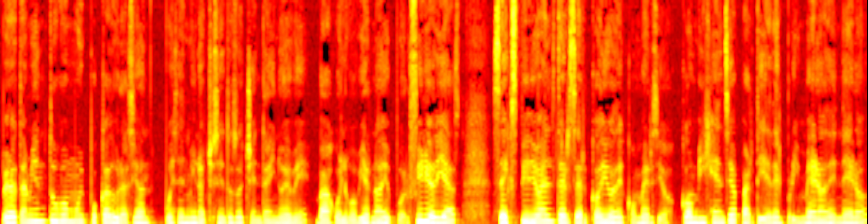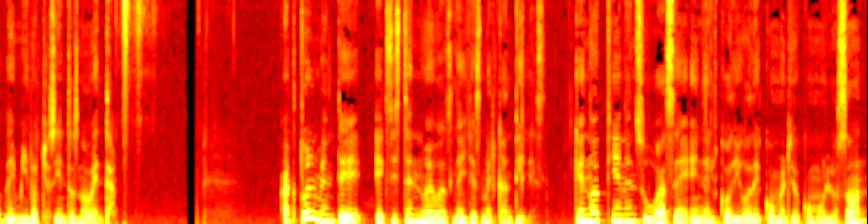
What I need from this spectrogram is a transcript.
pero también tuvo muy poca duración, pues en 1889, bajo el gobierno de Porfirio Díaz, se expidió el tercer Código de Comercio, con vigencia a partir del 1 de enero de 1890. Actualmente existen nuevas leyes mercantiles, que no tienen su base en el Código de Comercio como lo son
